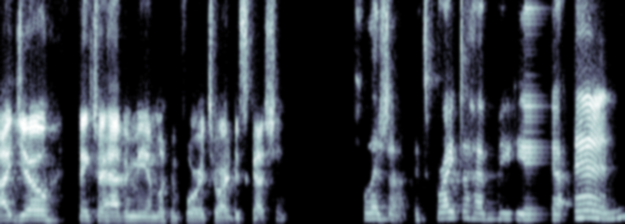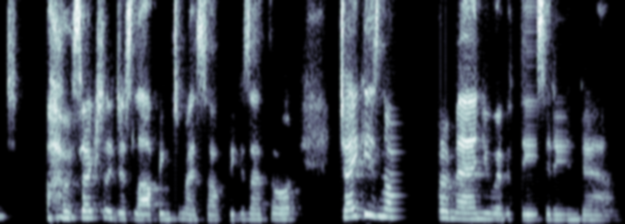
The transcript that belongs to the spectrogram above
Hi, Joe. Thanks for having me. I'm looking forward to our discussion. Pleasure. It's great to have you here. And I was actually just laughing to myself because I thought Jake is not a man you ever see sitting down.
